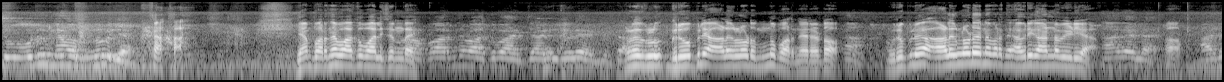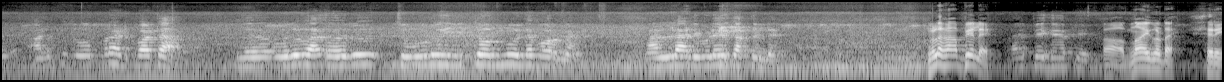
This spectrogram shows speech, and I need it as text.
ചൂടുമില്ല ഒന്നുമില്ല. ഞാൻ പറഞ്ഞ വാക്ക് പാലിച്ചിട്ടുണ്ടേ? പറഞ്ഞ വാക്ക് പാലിച്ച ഗ്രൂപ്പിലെ ആളുകളോട് ഒന്ന് പറഞ്ഞുതരാം കേട്ടോ. ഗ്രൂപ്പിലെ ആളുകളോട് തന്നെ പറഞ്ഞു അവർ കാണുന്ന വീഡിയോ. അടുപ്പ് സൂപ്പർ അടുപ്പാട്ടാ. ഒരു ഒരു ചൂട് ഹീറ്റ് ഒന്നുമില്ല പുറമെ. നല്ല അടിപൊളി കത്തുണ്ട്. നിങ്ങൾ ഹാപ്പി അല്ലേ ഹാപ്പി ഹാപ്പി ആ ഒന്നായിക്കോട്ടെ ശരി.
